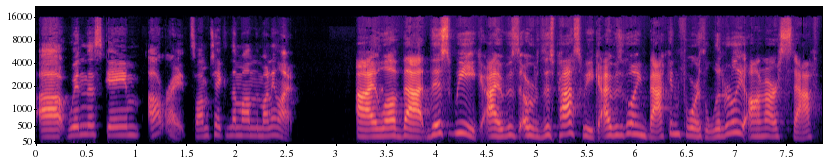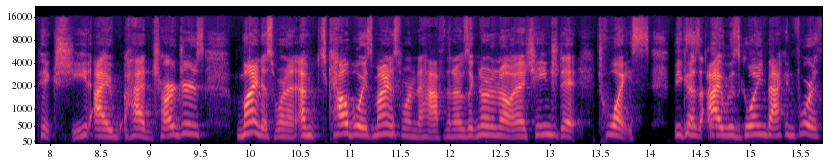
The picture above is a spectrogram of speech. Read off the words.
uh, win this game outright. So I'm taking them on the money line. I love that. This week, I was, or this past week, I was going back and forth literally on our staff pick sheet. I had Chargers minus one, um, Cowboys minus one and a half. And then I was like, no, no, no. And I changed it twice because I was going back and forth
